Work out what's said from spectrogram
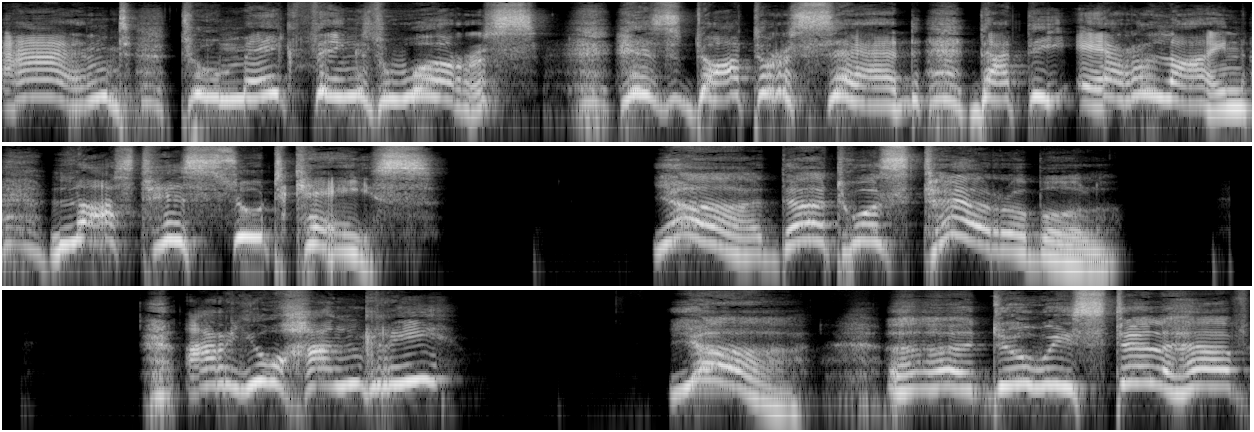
And to make things worse, his daughter said that the airline lost his suitcase. Yeah, that was terrible. Are you hungry? Yeah. Uh, do we still have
